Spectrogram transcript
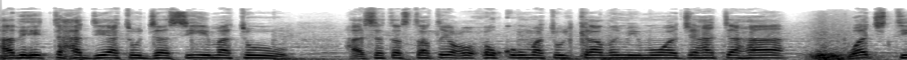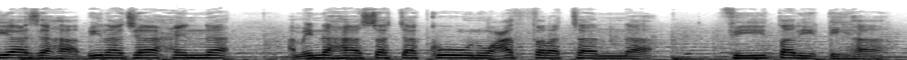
هذه التحديات الجسيمة هل ستستطيع حكومة الكاظم مواجهتها واجتيازها بنجاح؟ أم إنها ستكون عثرة؟ في طريقها.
